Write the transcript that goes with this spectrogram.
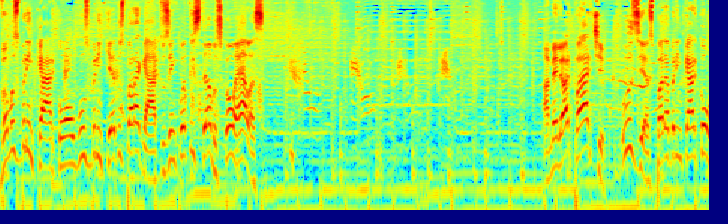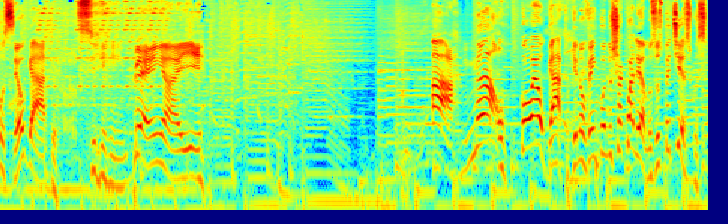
Vamos brincar com alguns brinquedos para gatos enquanto estamos com elas. A melhor parte, use-as para brincar com o seu gato. Sim, bem aí. Ah, não! Qual é o gato que não vem quando chacoalhamos os petiscos?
